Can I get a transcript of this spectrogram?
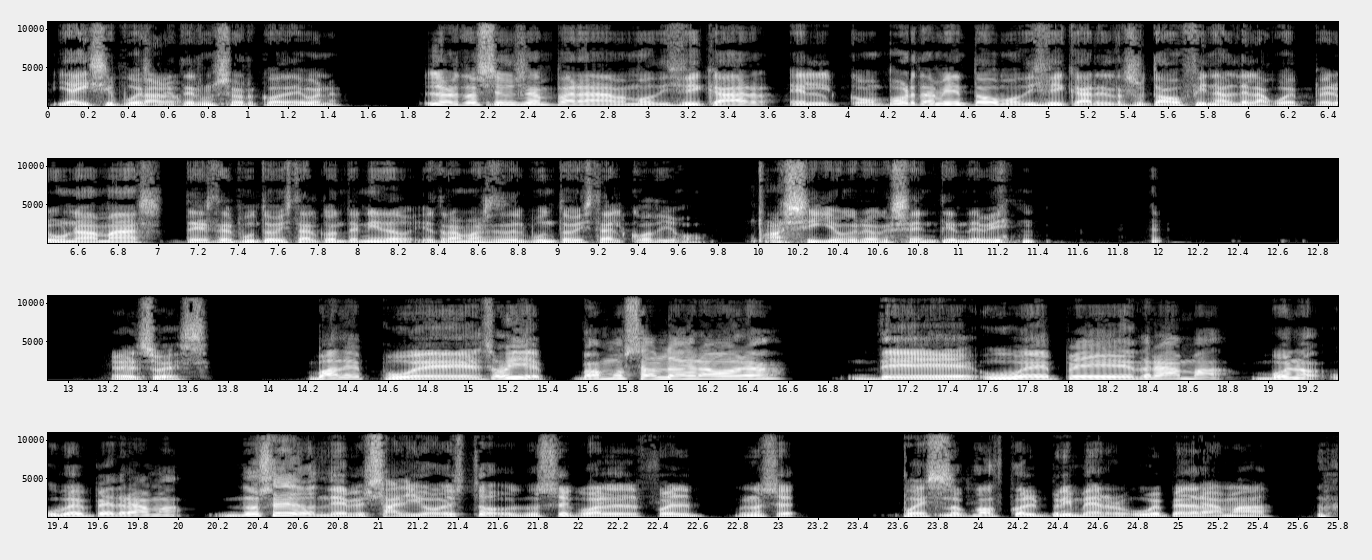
y ahí sí puedes meter un shortcode bueno los dos se usan para modificar el comportamiento o modificar el resultado final de la web, pero una más desde el punto de vista del contenido y otra más desde el punto de vista del código. Así yo creo que se entiende bien. Eso es. Vale, pues oye, vamos a hablar ahora de VP Drama. Bueno, VP Drama. No sé de dónde salió esto. No sé cuál fue el. No sé. Pues. No conozco el primer VP Drama.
